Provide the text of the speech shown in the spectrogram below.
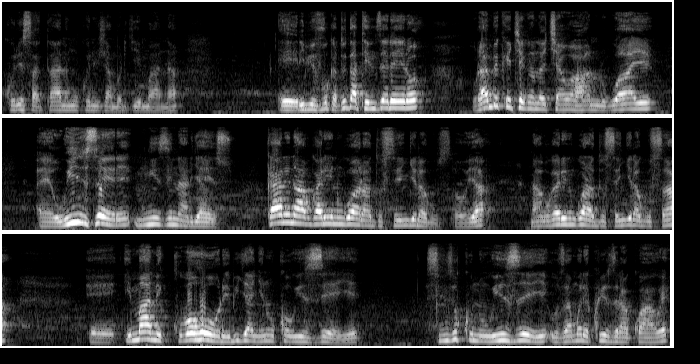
kuri satani nk'uko n'ijambo ry'imana eh, ribivuga. Tudatinze rero urambike ikiganza cyawe ahantu urwaye eh, wizere mu izina rya yesu. Kandi ntabwo ari indwara dusengera gusa oya ntabwo ari indwara dusengera gusa imana ikubohore bijyanye n'uko wizeye. Sinzi ukuntu wizeye uzamure kwizera kwawe.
